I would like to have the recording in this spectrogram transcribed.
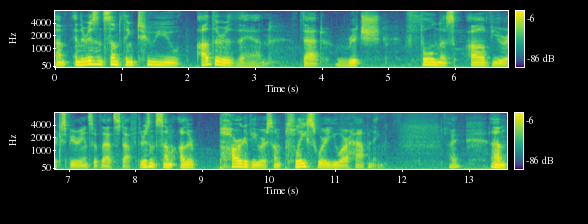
um, and there isn't something to you other than that rich fullness of your experience of that stuff there isn't some other part of you or some place where you are happening right um,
